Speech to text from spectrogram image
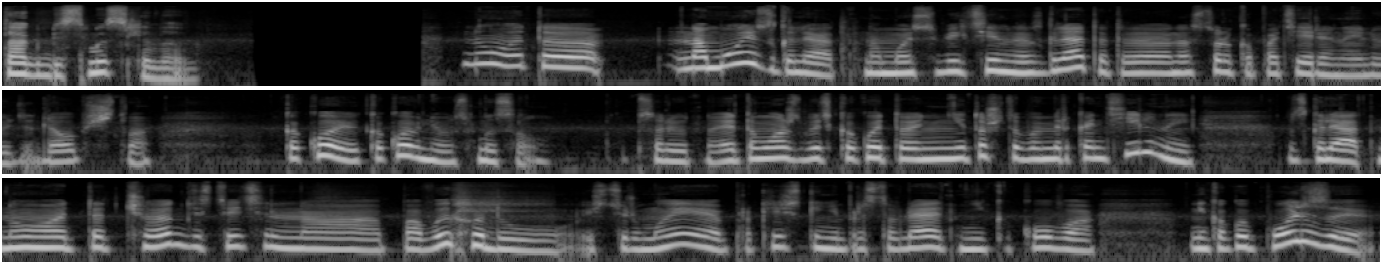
так бессмысленно. Ну, это, на мой взгляд, на мой субъективный взгляд, это настолько потерянные люди для общества. Какой, какой в нем смысл? Абсолютно. Это может быть какой-то не то чтобы меркантильный взгляд, но этот человек действительно по выходу из тюрьмы практически не представляет никакого, никакой пользы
